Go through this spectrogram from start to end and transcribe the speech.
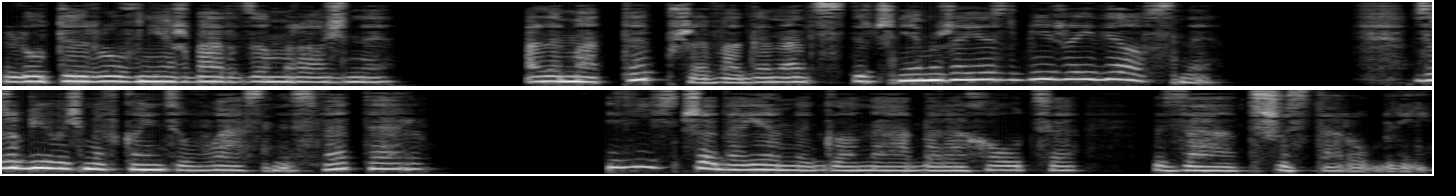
Luty również bardzo mroźny, ale ma tę przewagę nad styczniem, że jest bliżej wiosny. Zrobiłyśmy w końcu własny sweter i sprzedajemy go na barachołce za trzysta rubli.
